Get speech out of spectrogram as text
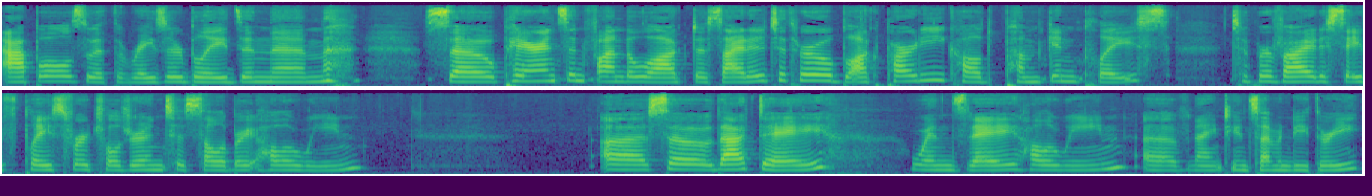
apples with razor blades in them. So parents in Fond du Lac decided to throw a block party called Pumpkin Place to provide a safe place for children to celebrate Halloween. Uh, so that day, Wednesday, Halloween of 1973,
